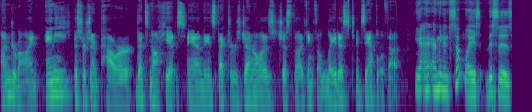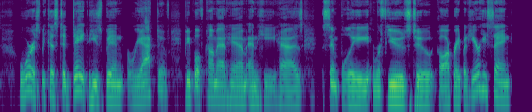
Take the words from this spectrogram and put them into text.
undermine any assertion of power that's not his. And the inspectors general is just, the, I think, the latest example of that. Yeah, I mean, in some ways, this is worse because to date he's been reactive. People have come at him and he has simply refused to cooperate. But here he's saying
